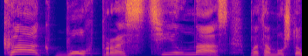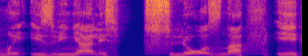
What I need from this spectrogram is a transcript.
Как Бог простил нас, потому что мы извинялись слезно и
